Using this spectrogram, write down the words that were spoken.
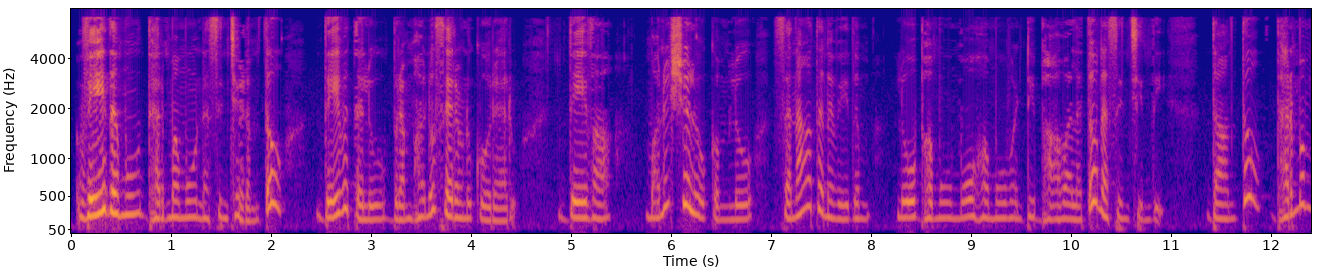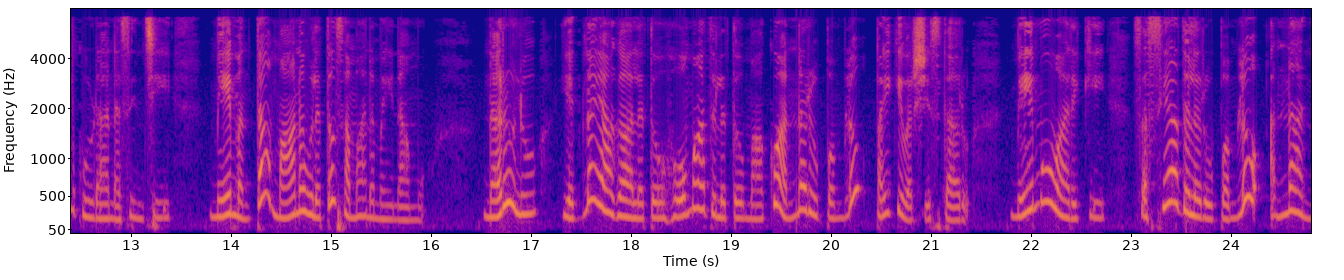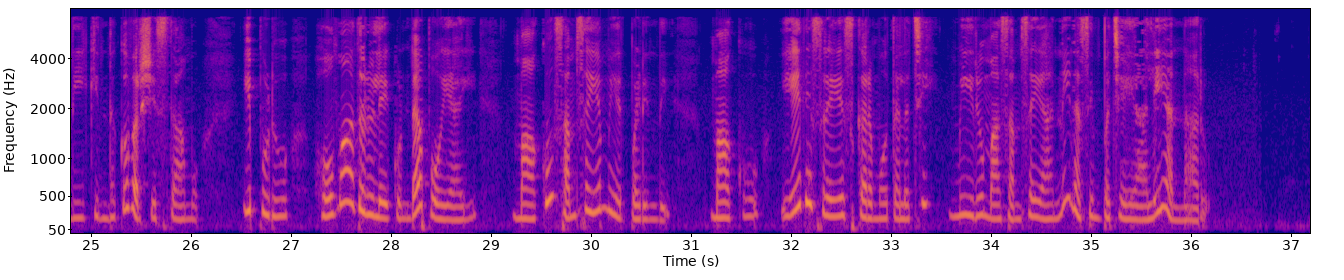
వేదము ధర్మము నశించడంతో దేవతలు బ్రహ్మను శరణు కోరారు. దేవ మనుష్యలోకంలో సనాతన వేదం లోభము మోహము వంటి భావాలతో నశించింది. దాంతో ధర్మం కూడా నశించి మేమంతా మానవులతో సమానమైనాము. నరులు యజ్ఞయాగాలతో హోమాతులతో మాకు అన్న రూపంలో పైకి వర్షిస్తారు. మేము వారికి సస్యాదుల రూపంలో అన్నాన్ని కిందకు వర్షిస్తాము. ఇప్పుడు హోమాదులు లేకుండా పోయాయి. మాకు సంశయం ఏర్పడింది. మాకు ఏది శ్రేయస్కరమో తలచి మీరు మా సంశయాన్ని నశింపచేయాలి అన్నారు.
